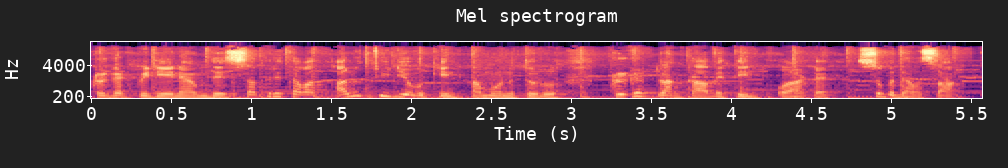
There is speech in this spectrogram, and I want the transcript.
ක්‍රගට් පිටිය නම් දෙ සපරි තවත් අලුත් වීඩියෝවකින් හමුවනතුරු ක්‍රගට් ලංකාවෙතින් ඔයාට සුබ දවසක්.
